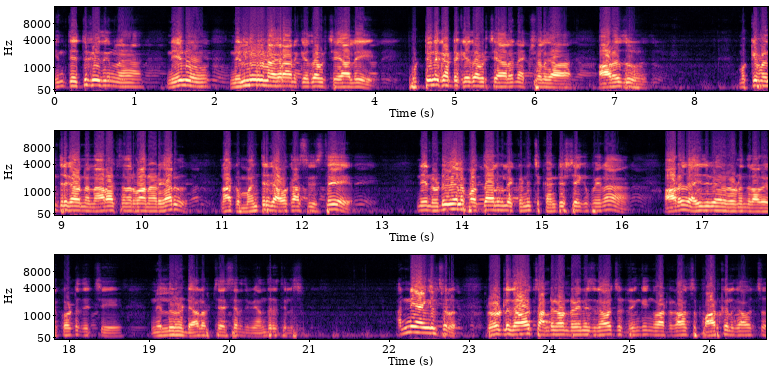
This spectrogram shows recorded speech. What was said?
ఇంత ఎత్తుకు ఎదిగిన నేను నెల్లూరు నగరానికి ఏదో ఒకటి చేయాలి పుట్టిన గడ్డకి ఏదో ఒకటి చేయాలని యాక్చువల్గా ఆ రోజు ముఖ్యమంత్రిగా ఉన్న నారా చంద్రబాబు నాయుడు గారు నాకు మంత్రిగా అవకాశం ఇస్తే నేను రెండు వేల పద్నాలుగులో ఇక్కడి నుంచి కంటెస్ట్ చేయకపోయినా ఆ రోజు ఐదు వేల రెండు వందల అరవై కోట్లు తెచ్చి నెల్లూరును డెవలప్ చేసేది మీ అందరికీ తెలుసు. అన్ని యాంగిల్స్లో రోడ్లు కావచ్చు అండర్ గ్రౌండ్ డ్రైనేజ్ కావచ్చు డ్రింకింగ్ వాటర్ కావచ్చు పార్కులు కావచ్చు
